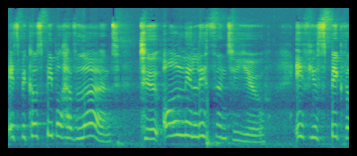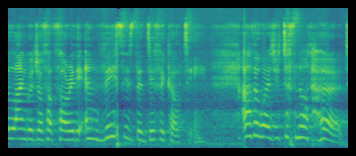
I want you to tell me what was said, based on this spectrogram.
It's because people have learned to only listen to you if you speak the language of authority, and this is the difficulty. Otherwise, you're just not heard.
